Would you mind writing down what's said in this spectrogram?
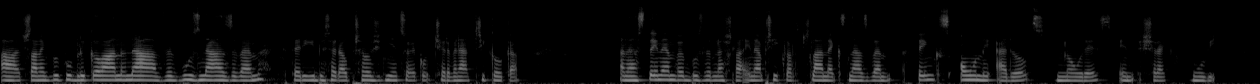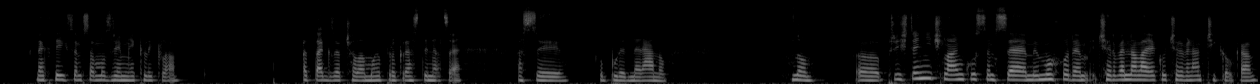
A článek byl publikován na webu s názvem, který by se dal přeložit něco jako červená tříkolka – a na stejném webu jsem našla i například článek s názvem Things Only Adults Notice in Shrek Movie, na který jsem samozřejmě klikla. A tak začala moje prokrastinace asi o půl jedné ráno. No, eh, při čtení článku jsem se mimochodem červenala jako červená tříkolka.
